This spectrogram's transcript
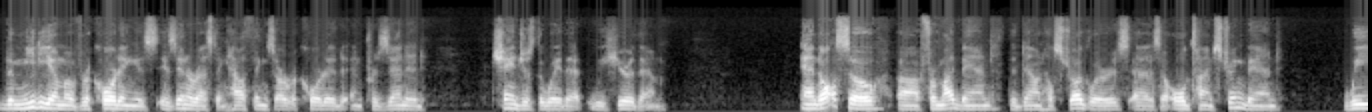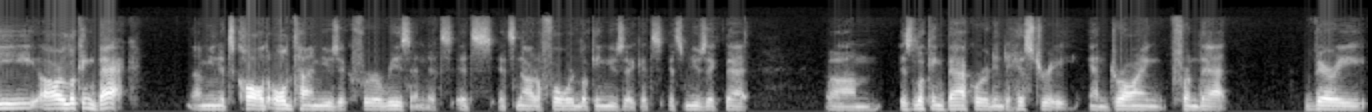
the medium of recording is, is interesting. How things are recorded and presented changes the way that we hear them. And also, uh, for my band, the Downhill Strugglers, as an old time string band, we are looking back. I mean, it's called old time music for a reason. It's, it's, it's not a forward looking music, it's, it's music that um, is looking backward into history and drawing from that very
